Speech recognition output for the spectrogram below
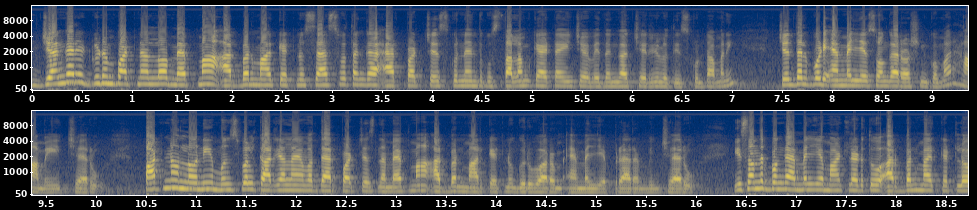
జంగారెడ్గూడెం పట్టణంలో మెప్మా అర్బన్ మార్కెట్ను శాశ్వతంగా ఏర్పాటు చేసుకునేందుకు స్థలం కేటాయించే విధంగా చర్యలు తీసుకుంటామని చింతలపూడి ఎమ్మెల్యే సొంగ రోషన్ కుమార్ హామీ ఇచ్చారు. పట్టణంలోని మున్సిపల్ కార్యాలయం వద్ద ఏర్పాటు చేసిన మెప్మా అర్బన్ మార్కెట్ను గురువారం ఎమ్మెల్యే ప్రారంభించారు. ఈ సందర్భంగా ఎమ్మెల్యే మాట్లాడుతూ అర్బన్ మార్కెట్లో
